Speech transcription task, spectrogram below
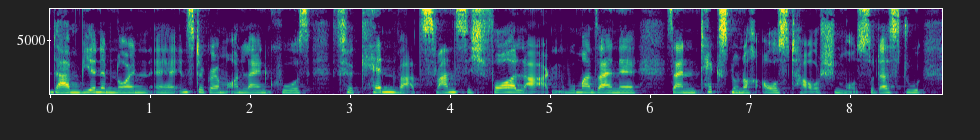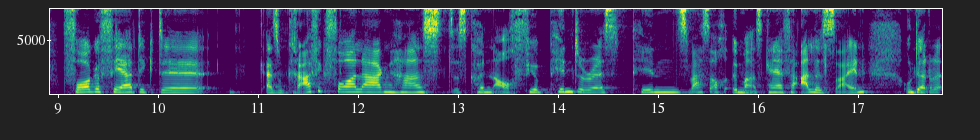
Da haben wir in einem neuen äh, Instagram-Online-Kurs für Canva 20 Vorlagen, wo man seine, seinen Text nur noch austauschen muss, sodass du vorgefertigte also Grafikvorlagen hast. Es können auch für Pinterest, Pins, was auch immer. Es kann ja für alles sein. Und, da,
